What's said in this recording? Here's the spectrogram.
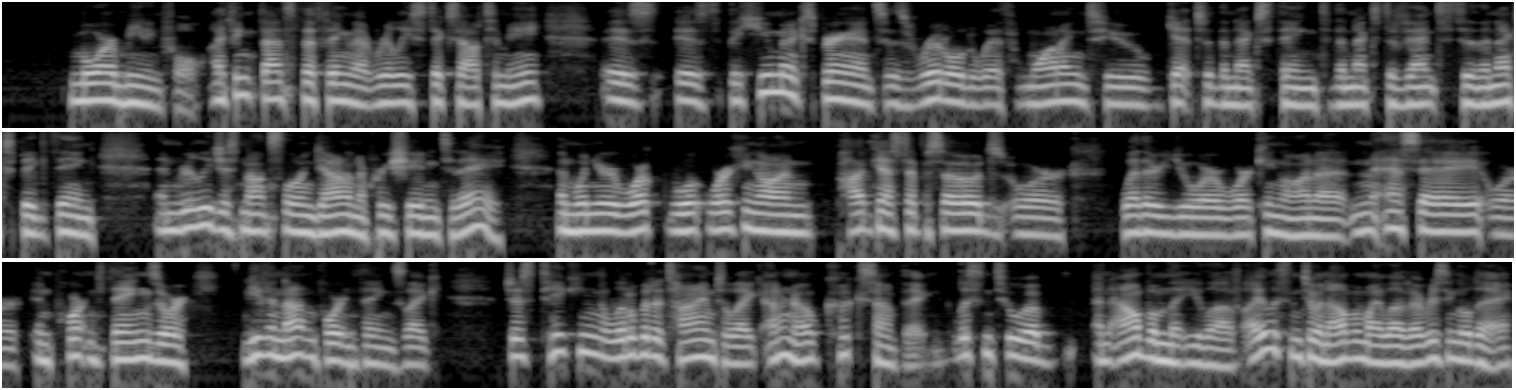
more meaningful. I think that's the thing that really sticks out to me is is the human experience is riddled with wanting to get to the next thing, to the next event, to the next big thing and really just not slowing down and appreciating today. And when you're work, working on podcast episodes or whether you're working on a, an essay or important things or even not important things like just taking a little bit of time to like i don't know cook something listen to a an album that you love i listen to an album i love every single day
